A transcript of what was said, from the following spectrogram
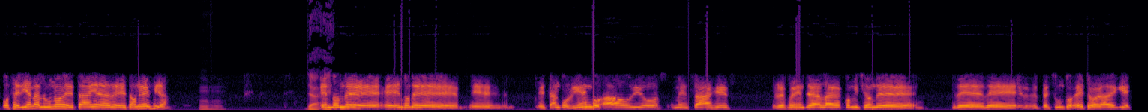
o serían alumnos de esta de esta universidad. en, donde, en donde eh, están corriendo audios, mensajes referentes a la comisión de, de, de, presunto hecho, ¿verdad? De que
